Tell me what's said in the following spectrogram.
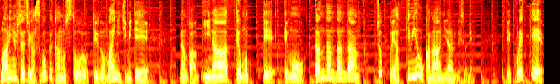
周りの人たちがすごく楽しそうっていうのを毎日見てなんかいいなって思っててもだんだんだんだんちょっとやってみようかなになるんですよね。でこれって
